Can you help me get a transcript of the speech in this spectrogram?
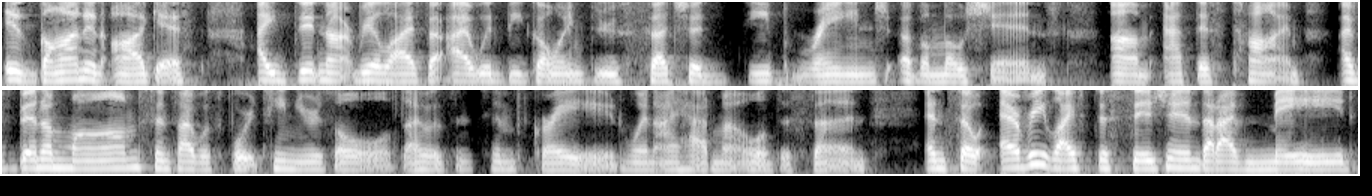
is gone in August. I did not realize that I would be going through such a deep range of emotions um, at this time. I've been a mom since I was 14 years old. I was in 10th grade when I had my oldest son. And so every life decision that I've made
